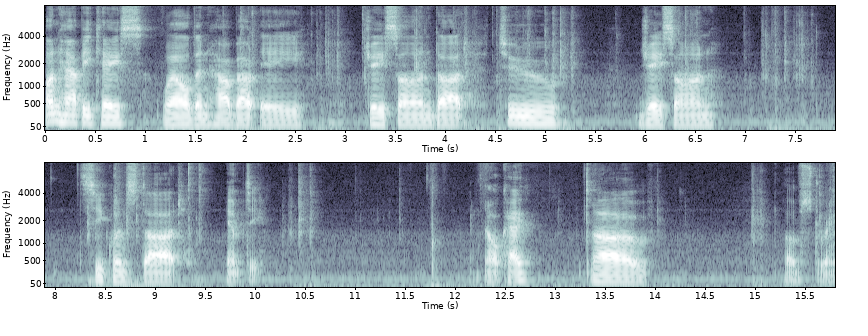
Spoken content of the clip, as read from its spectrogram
unhappy case? Well, then how about a JSON dot to JSON sequence dot empty. Okay. Uh, of string.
